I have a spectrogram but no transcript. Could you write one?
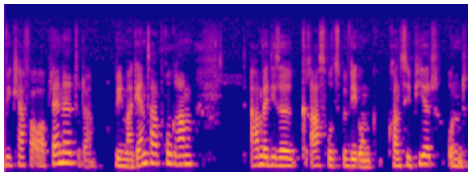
wie Care for Our Planet oder Green Magenta Programm haben wir diese Grassroots-Bewegung konzipiert und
